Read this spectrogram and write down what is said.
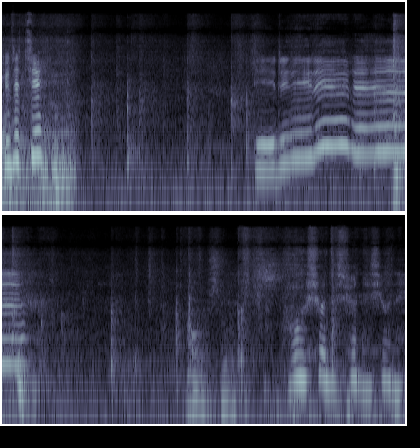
괜찮지? 음. 띠르르르르. 어우, 시원해. 어 시원해 시원해 시원해.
